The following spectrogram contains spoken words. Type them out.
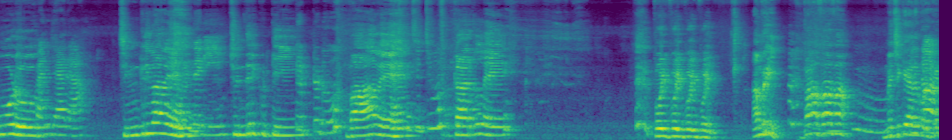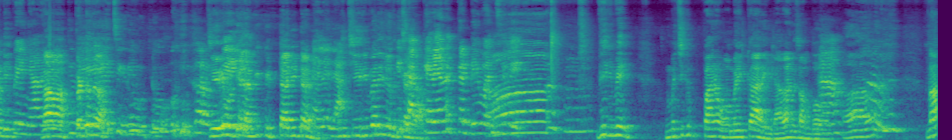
മോളു. ചുന്ദരിക്കുട്ടി വാവേ. കർലേ പോയി പോയി പോയി പോയി. അമ്രി വാ വാ വാ. ഉമ്മച്ചിക്ക് ഞാൻ കൊടുക്കണ്ടി? വാ വാ പെട്ടെന്ന് വാ. ചിരി മുട്ടു ചിരി കിട്ടാനിട്ടാണ്. ഈ വരി വരി. ഉമ്മച്ചിക്ക് പന ഓമയ്ക്ക അറിയില്ല. അതാണ് സംഭവം. വാ.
